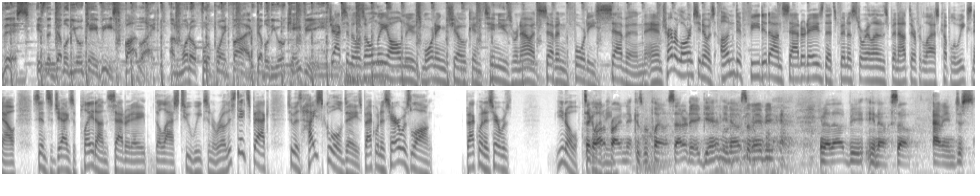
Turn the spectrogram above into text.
This is the WOKV Spotlight on 104.5 WOKV. Jacksonville's only all news morning show continues. We're now at 747. And Trevor Lawrence, you know, is undefeated on Saturdays. That's been a storyline that's been out there for the last couple of weeks now since the Jags have played on Saturday the last two weeks in a row. This dates back to his high school days, back when his hair was long, back when his hair was you know, take a lot I mean. of pride in it because we play on a Saturday again, you know. So maybe, you know, that would be, you know. So I mean, just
